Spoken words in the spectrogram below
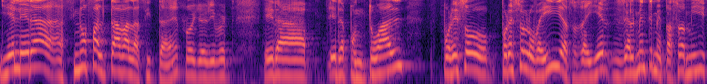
Y él era, así no faltaba la cita, ¿eh? Roger Ebert era, era puntual. Por eso, por eso lo veías, o sea, ayer realmente me pasó a mí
